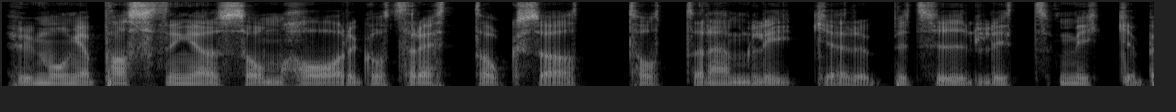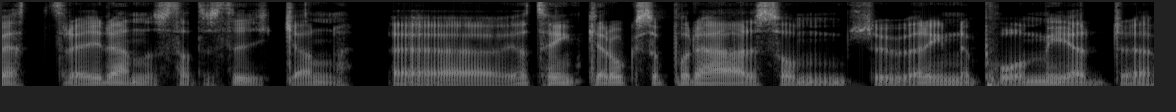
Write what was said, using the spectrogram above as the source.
hur många passningar som har gått rätt också. Att Tottenham ligger betydligt mycket bättre i den statistiken. Eh, jag tänker också på det här som du är inne på med eh,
